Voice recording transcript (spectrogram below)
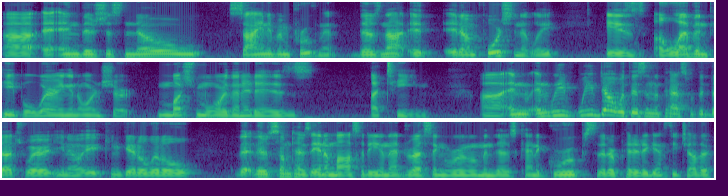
Uh, and there's just no sign of improvement. There's not. It, it unfortunately is 11 people wearing an orange shirt, much more than it is a team. Uh, and and we've we've dealt with this in the past with the Dutch, where you know it can get a little. There's sometimes animosity in that dressing room, and there's kind of groups that are pitted against each other.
